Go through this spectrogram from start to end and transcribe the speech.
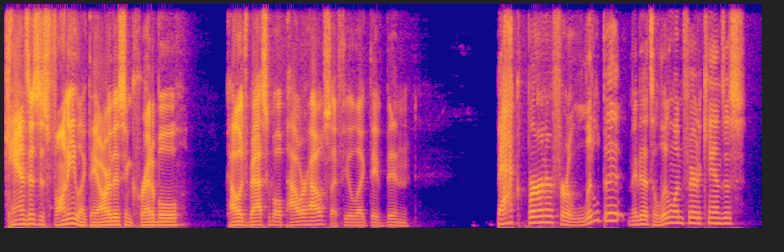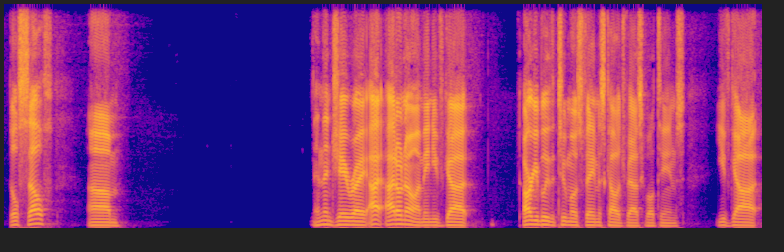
Kansas is funny, like they are this incredible college basketball powerhouse. I feel like they've been back burner for a little bit. Maybe that's a little unfair to Kansas. Bill Self. Um, and then Jay Wright. I, I don't know. I mean, you've got arguably the two most famous college basketball teams. You've got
